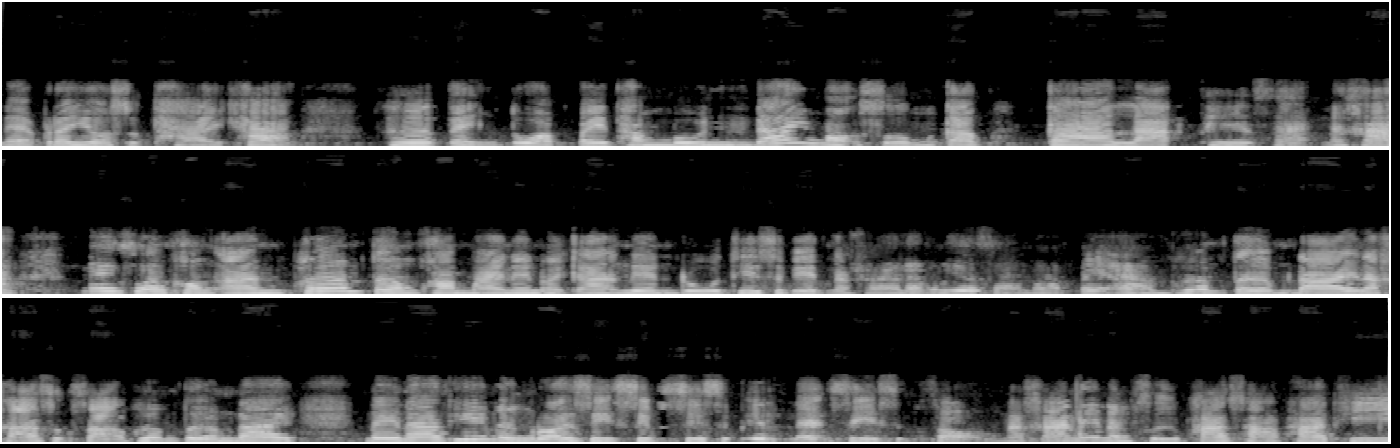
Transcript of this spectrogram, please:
และประโยชน์สุดท้ายค่ะ เธอแต่งตัวไปทำบุญได้เหมาะสมกับ กาละเทศะนะคะ ในส่วนของอ่านเพิ่มเติมความหมายในหน่วยการเรียนรู้ที่ 11 นะคะ นักเรียนสามารถไปอ่านเพิ่มเติมได้นะคะ ศึกษาเพิ่มเติมได้ในหน้าที่ 140 41 และ 42 นะคะ ในหนังสือภาษาพาที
